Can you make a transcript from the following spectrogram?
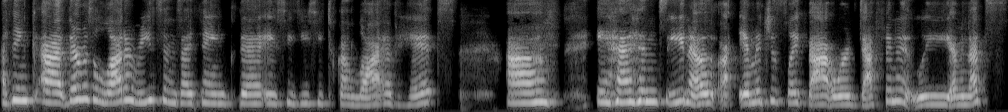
I think uh, there was a lot of reasons. I think the ACDC took a lot of hits. Um, and, you know, uh, images like that were definitely, I mean, that's,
